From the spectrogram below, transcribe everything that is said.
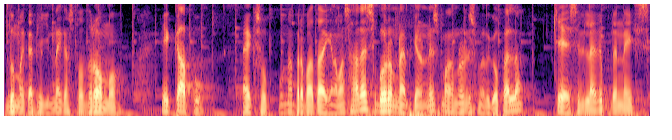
δούμε κάποια γυναίκα στον δρόμο ή κάπου έξω που να περπατάει για να μας αρέσει, μπορούμε να επικοινωνήσουμε, να γνωρίσουμε την κοπέλα και εσύ δηλαδή που δεν έχεις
